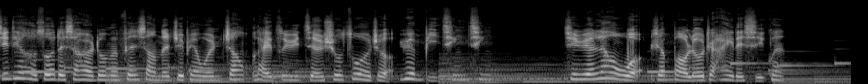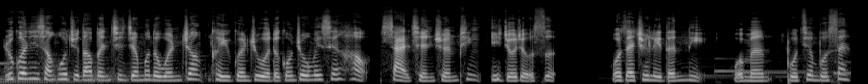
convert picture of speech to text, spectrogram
今天和所有的小耳朵们分享的这篇文章来自于简述作者愿笔青青，请原谅我仍保留着爱的习惯。如果你想获取到本期节目的文章，可以关注我的公众微信号下潜全拼一九九四，我在这里等你，我们不见不散。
